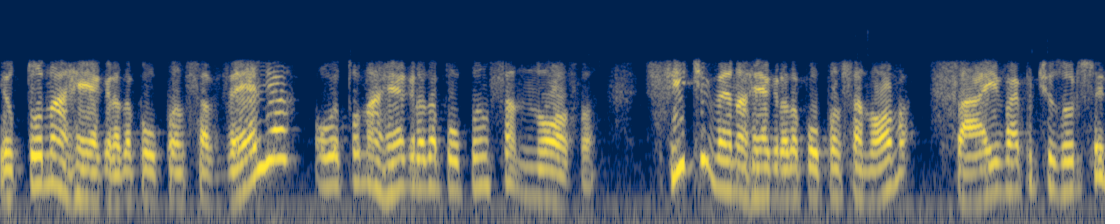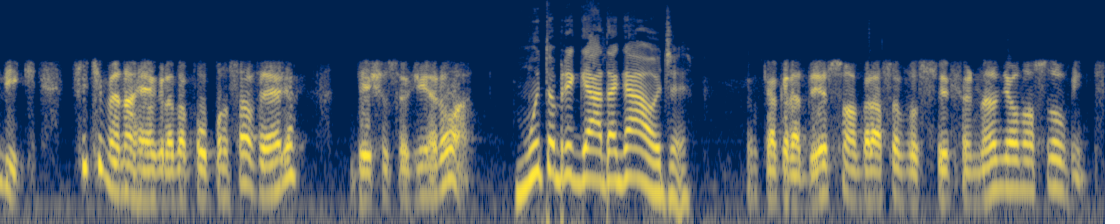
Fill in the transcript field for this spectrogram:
eu estou na regra da poupança velha ou eu estou na regra da poupança nova? Se tiver na regra da poupança nova, sai e vai para o Tesouro Selic. Se tiver na regra da poupança velha, deixa o seu dinheiro lá. Muito obrigada, Gáudia. Eu que agradeço. Um abraço a você, Fernando, e aos nossos ouvintes.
